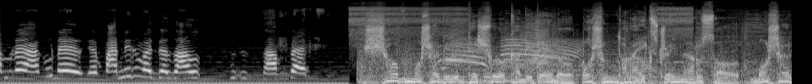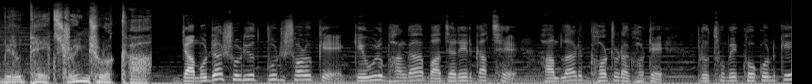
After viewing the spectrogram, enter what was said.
আমরা আগুনে পানির মধ্যে জাল চাপ দেয়। সব মশার বিরুদ্ধে সুরক্ষা দিতে এলো বসুন্ধরা এক্সট্রিম অ্যারোসল। মশার বিরুদ্ধে এক্সট্রিম সুরক্ষা। ডামুডা শরীয়তপুর সড়কে কেউর ভাঙ্গা বাজারের কাছে হামলার ঘটনা ঘটে। প্রথমে খোকনকে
